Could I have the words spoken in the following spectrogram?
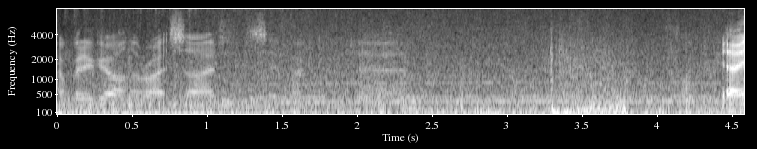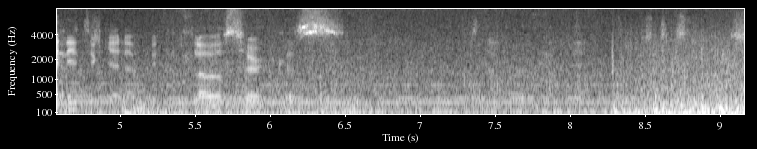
side. To go on the right side, see if I can. Uh, Yeah, I need to get a bit closer because there's no way we can get just as close.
